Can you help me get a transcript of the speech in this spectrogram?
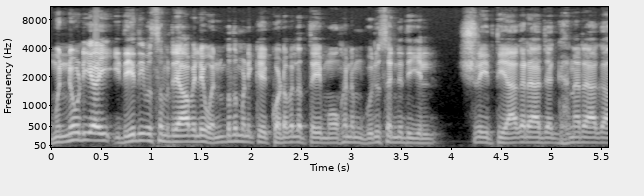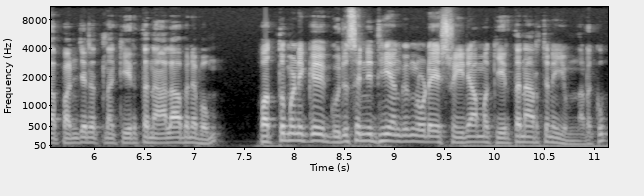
മുന്നോടിയായി ഇതേ ദിവസം രാവിലെ ഒൻപത് മണിക്ക് കൊടവലത്തെ മോഹനം ഗുരുസന്നിധിയിൽ ശ്രീ ത്യാഗരാജ ഘനരാഗ പഞ്ചരത്ന കീർത്തനാലാപനവും പത്തു മണിക്ക് ഗുരുസന്നിധി അംഗങ്ങളുടെ ശ്രീരാമ കീർത്തനാർച്ചനയും നടക്കും.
